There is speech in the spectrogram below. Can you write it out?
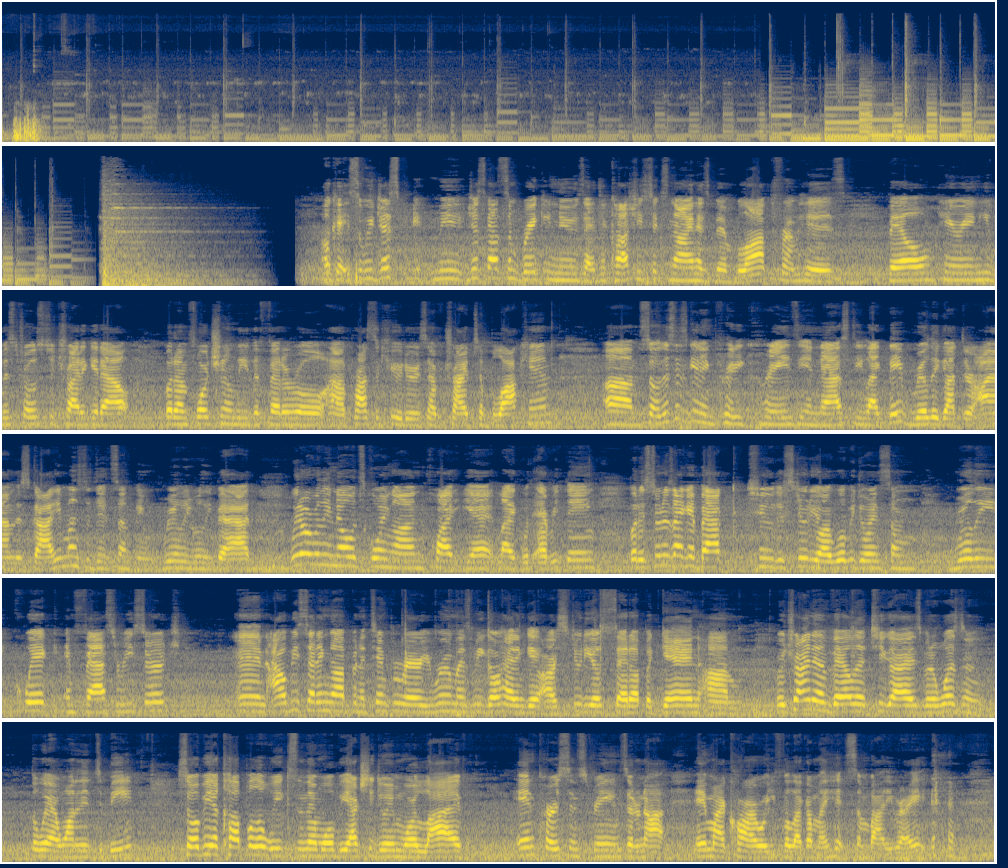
Okay, so we just we just got some breaking news that Tekashi Six Nine has been blocked from his bail hearing. He was supposed to try to get out, but unfortunately, the federal uh, prosecutors have tried to block him. Um, so this is getting pretty crazy and nasty. Like they really got their eye on this guy. He must have did something really, really bad. We don't really know what's going on quite yet, like with everything. But as soon as I get back to the studio, I will be doing some really quick and fast research and I'll be setting up in a temporary room as we go ahead and get our studio set up again. Um, we're trying to unveil it to you guys, but it wasn't the way I wanted it to be. So it'll be a couple of weeks, and then we'll be actually doing more live in-person streams that are not in my car where you feel like I'm gonna hit somebody, right?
